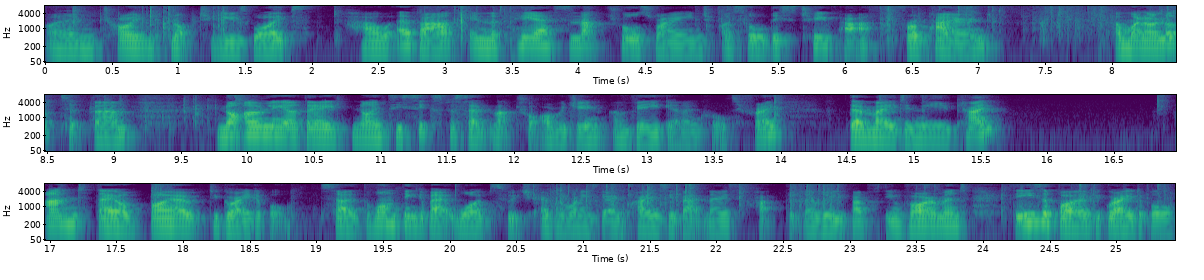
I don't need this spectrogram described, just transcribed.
I am trying not to use wipes. However, in the PS Naturals range, I saw this two-pack for a pound. And when I looked at them, not only are they 96% natural origin and vegan and cruelty-free, they're made in the UK and they are biodegradable. So the one thing about wipes, which everyone is going crazy about now, is the fact that they're really bad for the environment. These are biodegradable.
